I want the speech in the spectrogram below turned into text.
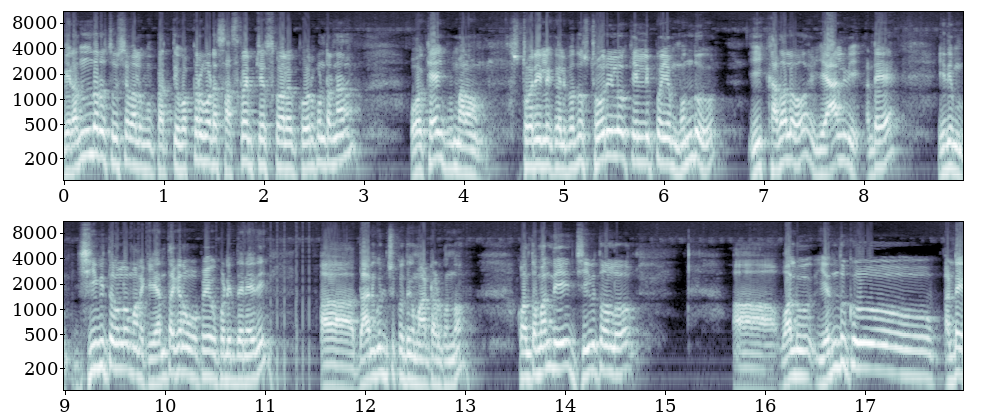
మీరందరూ చూసే వాళ్ళు ప్రతి ఒక్కరు కూడా సబ్స్క్రైబ్ చేసుకోవాలని కోరుకుంటున్నాను. ఓకే ఇప్పుడు మనం స్టోరీలోకి వెళ్ళిపోతాం స్టోరీలోకి వెళ్ళిపోయే ముందు ఈ కథలో యాల్వి అంటే ఇది జీవితంలో మనకి ఎంతగానో ఉపయోగపడింది అనేది దాని గురించి కొద్దిగా మాట్లాడుకుందాం. కొంతమంది జీవితంలో వాళ్ళు ఎందుకు అంటే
